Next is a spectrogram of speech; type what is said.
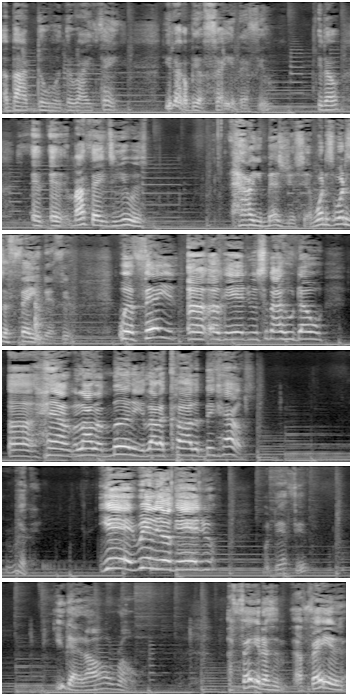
about doing the right thing. You're not gonna be a failure, nephew. You know? And, and my thing to you is how you measure yourself. What is what is a failure, nephew? Well, failure, uh, Uncle Andrew, is somebody who don't uh, have a lot of money, a lot of cars, a big house. Really? Yeah, really, Uncle Andrew. Well, nephew, you got it all wrong. A failure doesn't. A failure.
